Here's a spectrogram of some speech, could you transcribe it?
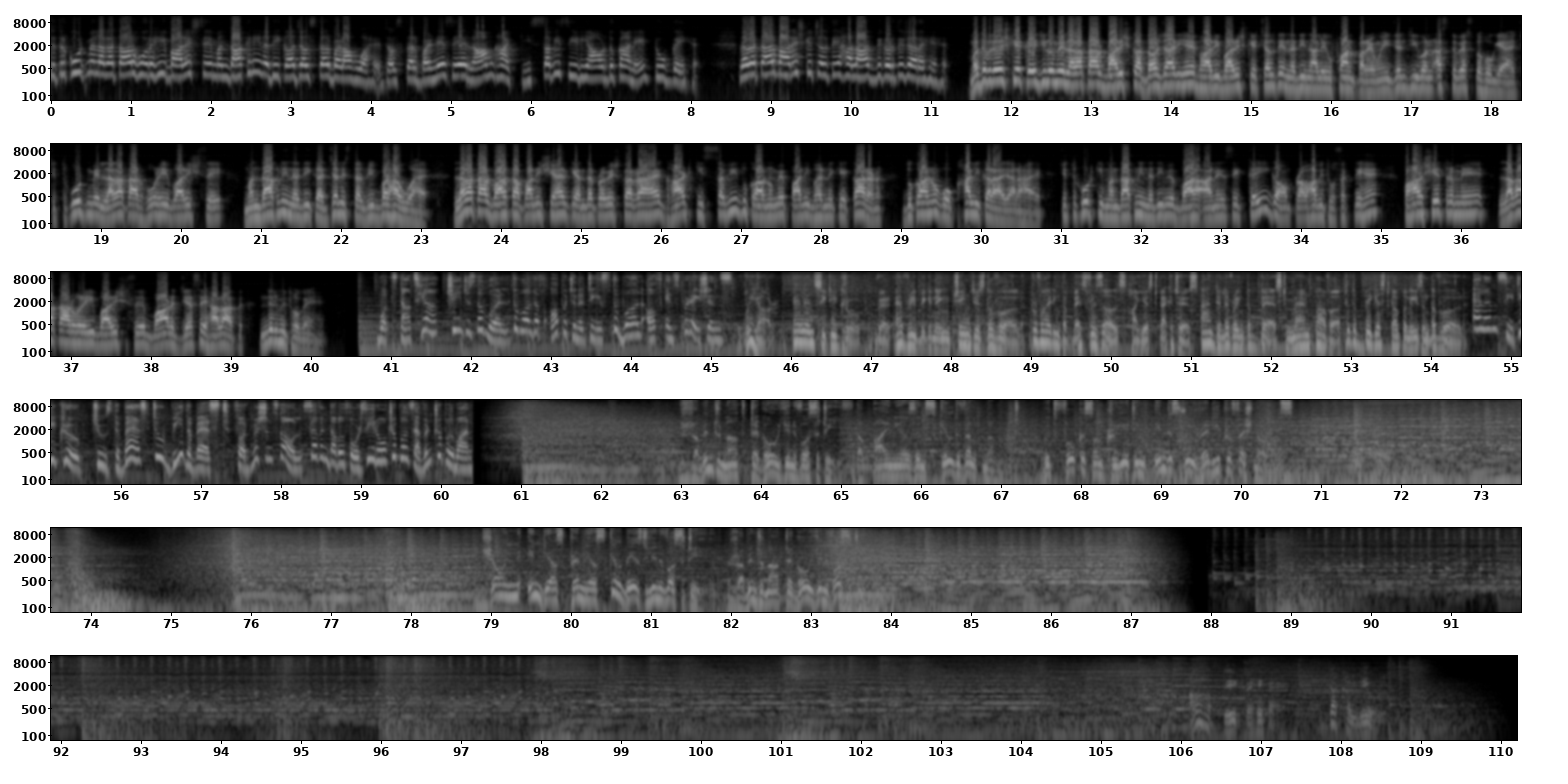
चित्रकूट में लगातार हो रही बारिश से मंदाकिनी नदी का जलस्तर बढ़ा हुआ है। जलस्तर बढ़ने से रामघाट की सभी सीढ़ियाँ और दुकानें डूब गई हैं। लगातार बारिश के चलते हालात बिगड़ते जा रहे हैं। मध्य प्रदेश के कई जिलों में लगातार बारिश का दौर जारी है। भारी बारिश के चलते नदी नाले उफान पर है। वहीं जनजीवन अस्त व्यस्त हो गया है। चित्रकूट में लगातार हो रही बारिश से मंदाकिनी नदी का जल स्तर भी बढ़ा हुआ है। लगातार बाढ़ का पानी शहर के अंदर प्रवेश कर रहा है। घाट की सभी दुकानों में पानी भरने के कारण दुकानों को खाली कराया जा रहा है। चित्रकूट की मंदाकिनी नदी में बाढ़ आने से कई गाँव प्रभावित हो सकते हैं। पहाड़ क्षेत्र में लगातार हो रही बारिश से बाढ़ जैसे हालात निर्मित हो गए हैं। What starts here changes the world. The world of opportunities, the world of inspirations. We are LNCT Group, where every beginning changes the world, providing the best results, highest packages, and delivering the best manpower to the biggest companies in the world. LNCT Group. Choose the best to be the best. For admissions call 7440 777 Rabindranath Tagore University, the pioneers in skill development, with focus on creating industry-ready professionals. Join India's premier skill-based university, Rabindranath Tagore University. आप देख रहे हैं दखल news.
